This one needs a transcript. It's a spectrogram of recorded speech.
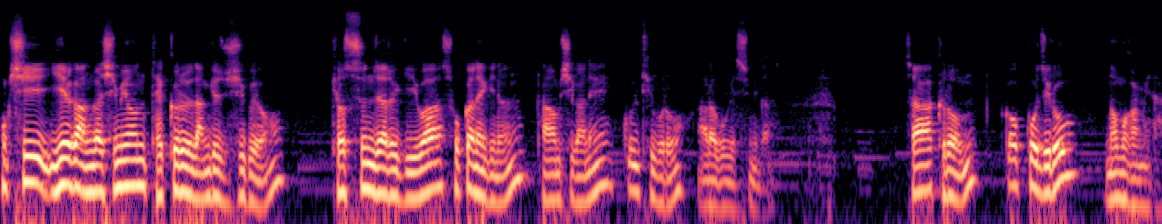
혹시 이해가 안 가시면 댓글을 남겨주시고요. 곁순 자르기와 솎아내기는 다음 시간에 꿀팁으로 알아보겠습니다. 자, 그럼 꺾꽂이로 넘어갑니다.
